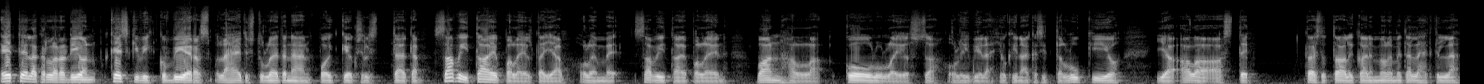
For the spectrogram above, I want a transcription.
etelä radion keskiviikko vieras lähetys tulee tänään poikkeuksellisesti täältä Savitaipaleelta ja olemme Savitaipaleen vanhalla koululla, jossa oli vielä jokin aika sitten lukio ja ala-aste. Taisto Taalikainen, me olemme tällä hetkellä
